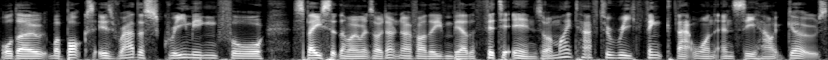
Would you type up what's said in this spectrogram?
Although my box is rather screaming for space at the moment, so I don't know if I'll even be able to fit it in. So I might have to rethink that one and see how it goes.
